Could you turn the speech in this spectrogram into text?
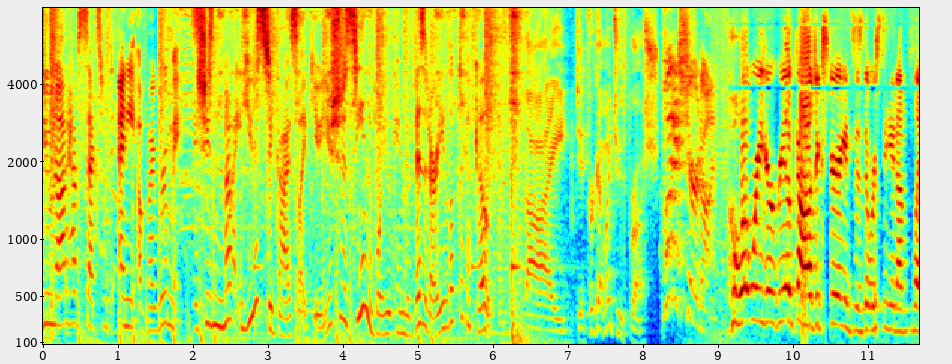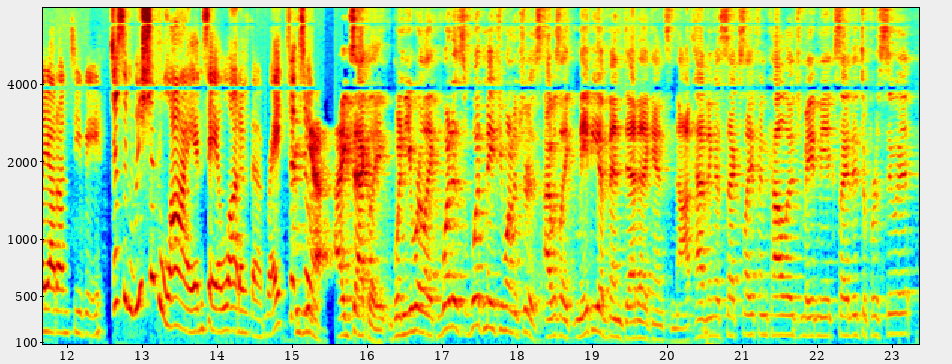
do not have sex with any of my roommates. She's not used to guys like you. You should have seen the boy who came to visit her. He looked like a goat. I did forget my toothbrush. Put a shirt on. What were your real college experiences that we're seeing on play out on TV? Justin, we should lie and say a lot of them, right? So, so- yeah, exactly. When you were like, "What is what made you want to pursue this?" I was like, maybe a vendetta against not having a sex life in college made me excited to pursue it.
